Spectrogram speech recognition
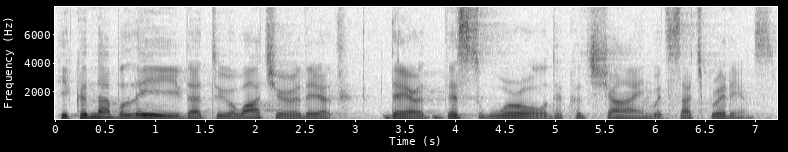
He could not believe that to a watcher there, there this world could shine with such brilliance.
